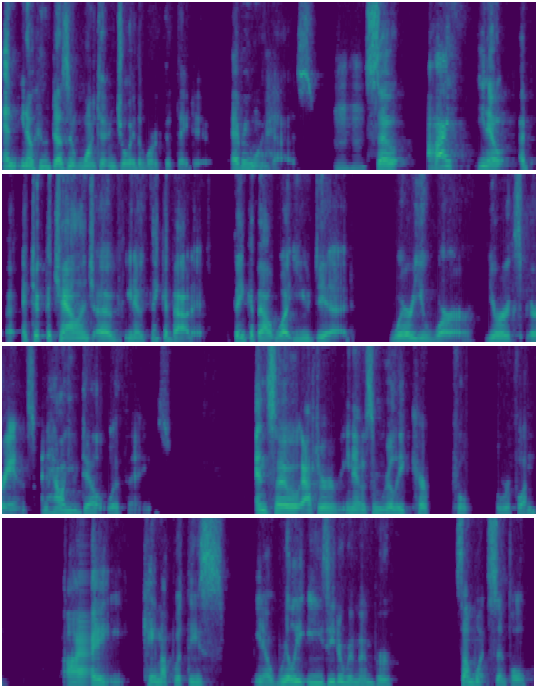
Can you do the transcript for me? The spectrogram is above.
and you know who doesn't want to enjoy the work that they do everyone right. does mm-hmm. so i you know I, I took the challenge of you know think about it think about what you did where you were your experience and how you dealt with things and so after you know some really careful reflection i came up with these you know really easy to remember somewhat simple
